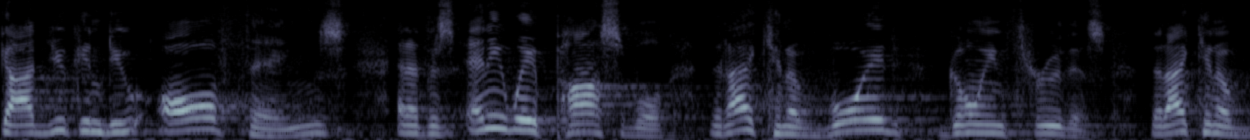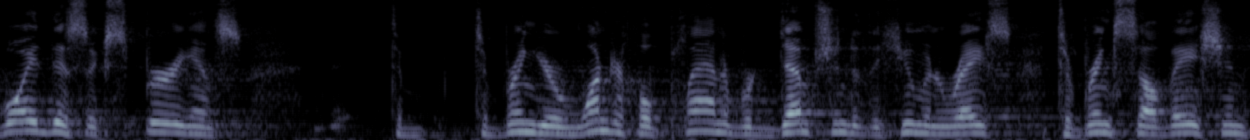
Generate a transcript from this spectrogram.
God, you can do all things. And if there's any way possible that I can avoid going through this, that I can avoid this experience to, to bring your wonderful plan of redemption to the human race, to bring salvation,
